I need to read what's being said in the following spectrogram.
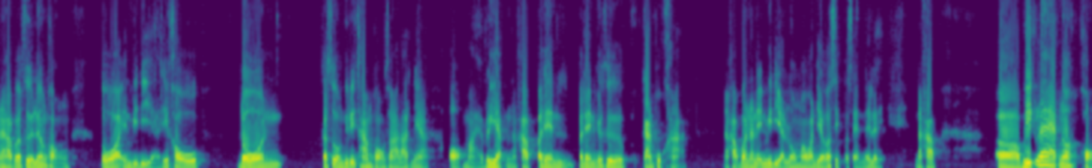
นะครับ ก็คือเรื่องของตัว NVIDIA ที่เขา โดนกระทรวงยุติธรรมของสหรัฐเนี่ยออกหมายเรียกนะครับ ประเด็นประเด็นก็คือการผูกขาดนะครับวันนั้น NVIDIA ลงมาวันเดียวก็ 10%ได้เลยนะครับเอ่อวีคแรกเนาะของ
